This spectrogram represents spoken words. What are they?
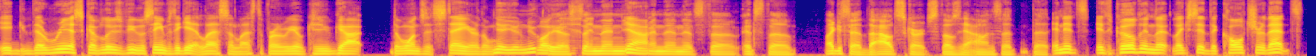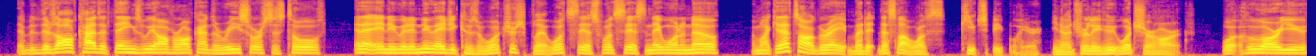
it, the risk of losing people seems to get less and less the further we go because you've got the ones that stay or the Yeah, your nucleus, and then yeah. and then it's the it's the like you said the outskirts. Those are the Yeah. ones that that and it's it's building the like I said the culture. That's there's all kinds of things we offer, all kinds of resources, tools. And and when a new agent comes in, what's your split? What's this? What's this? And they want to know. I'm like, yeah, that's all great, but it, that's not what keeps people here. You know, it's really who. What's your heart? What? Who are you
